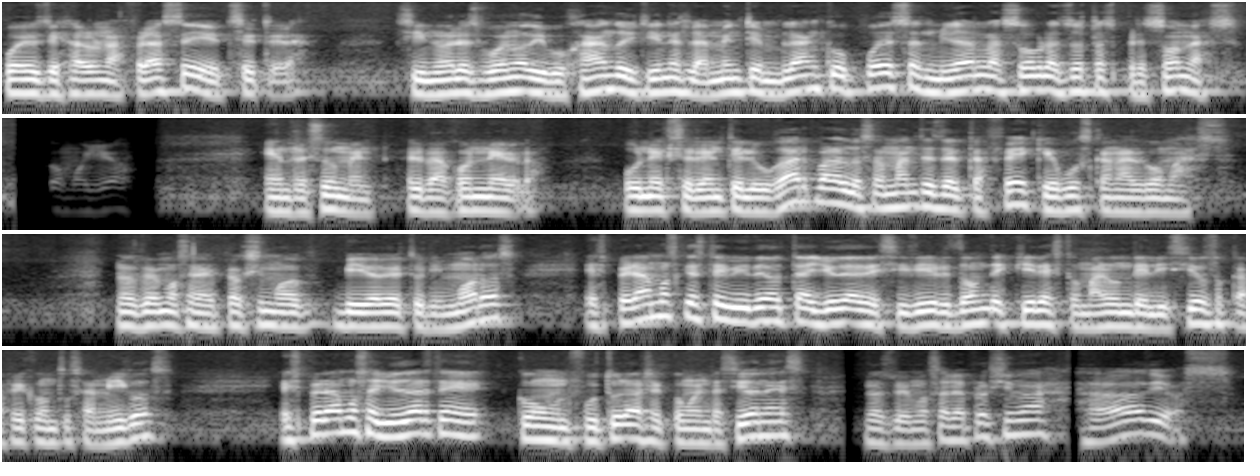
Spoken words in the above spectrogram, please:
puedes dejar una frase, etc. Si no eres bueno dibujando y tienes la mente en blanco, puedes admirar las obras de otras personas, como yo. En resumen, el vagón negro, un excelente lugar para los amantes del café que buscan algo más. Nos vemos en el próximo video de Turimoros. Esperamos que este video te ayude a decidir dónde quieres tomar un delicioso café con tus amigos. Esperamos ayudarte con futuras recomendaciones. Nos vemos a la próxima. Adiós.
